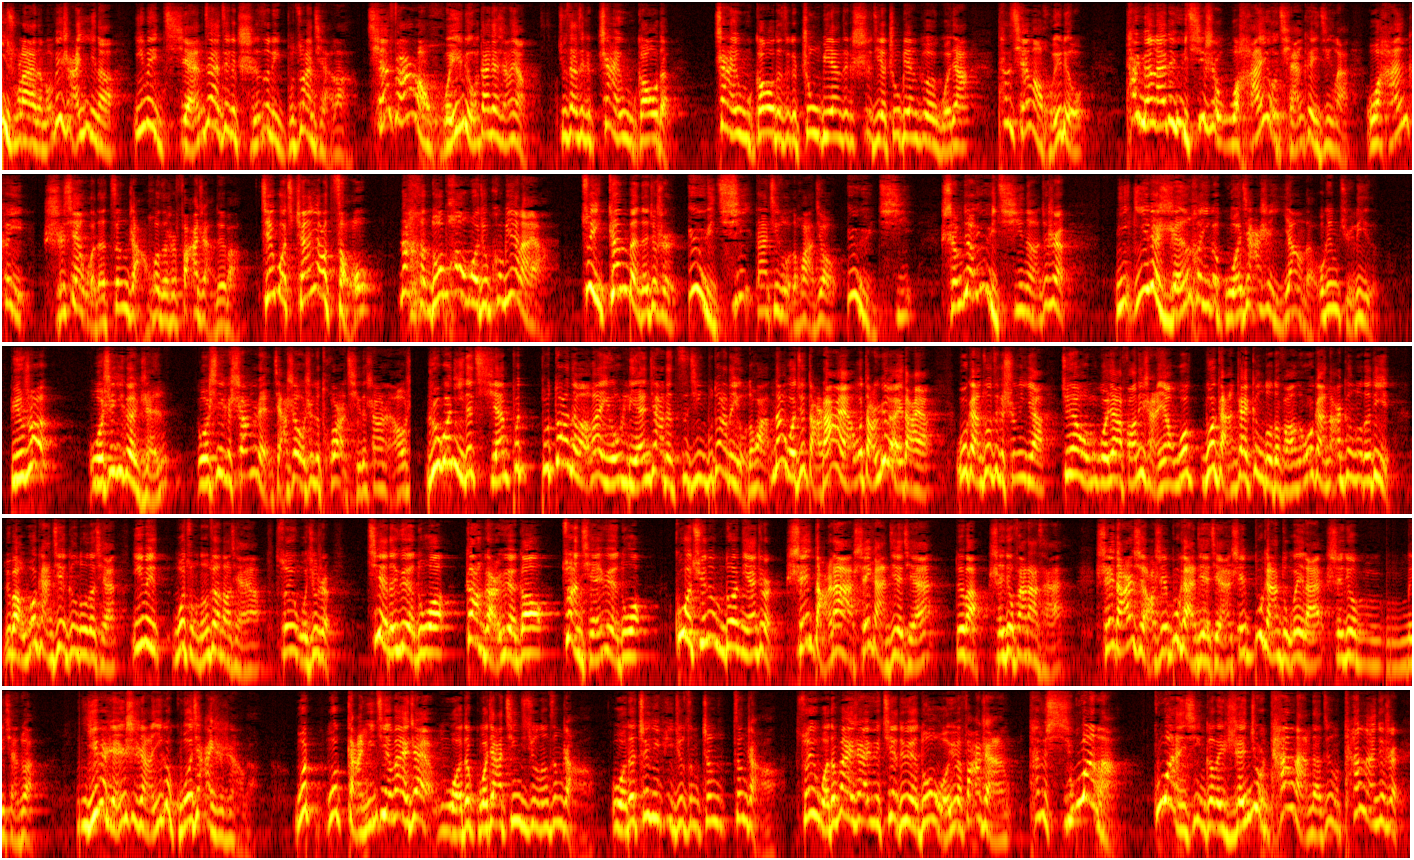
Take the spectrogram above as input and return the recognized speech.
溢出来的嘛。为啥溢呢？因为钱在这个池子里不赚钱了，钱反而往回流。大家想想，就在这个债务高的、债务高的这个周边，这个世界周边各个国家，它的钱往回流。原来的预期是我还有钱可以进来，我还可以实现我的增长或者是发展，对吧？结果钱要走，那很多泡沫就破灭了呀。最根本的就是预期，大家记住我的话，叫预期。什么叫预期呢？就是你一个人和一个国家是一样的。我给你举例子，比如说我是一个人，我是一个商人，假设我是个土耳其的商人啊。如果你的钱不不断的往外游，廉价的资金不断的有的话，那我就胆儿大呀，我胆儿越来越大呀，我敢做这个生意啊。就像我们国家房地产一样，我我敢盖更多的房子，我敢拿更多的地，对吧？我敢借更多的钱，因为我总能赚到钱呀。所以我就是借的越多，杠杆越高，赚钱越多。过去那么多年，就是谁胆大，谁敢借钱，对吧？谁就发大财；谁胆小，谁不敢借钱，谁不敢赌未来，谁就没钱赚。一个人是这样，一个国家也是这样的。我我敢于借外债，我的国家经济就能增长，我的 GDP 就增增增长。所以我的外债越借的越多，我越发展，他就习惯了惯性。各位，人就是贪婪的，这种贪婪就是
